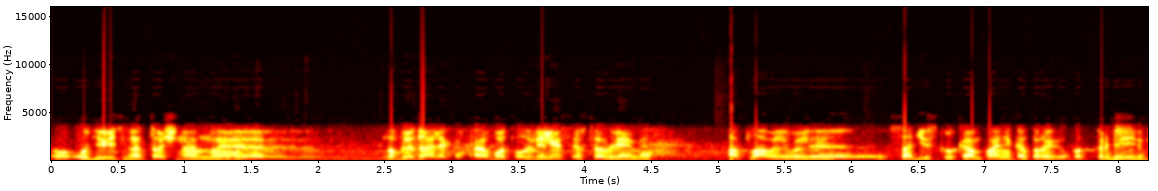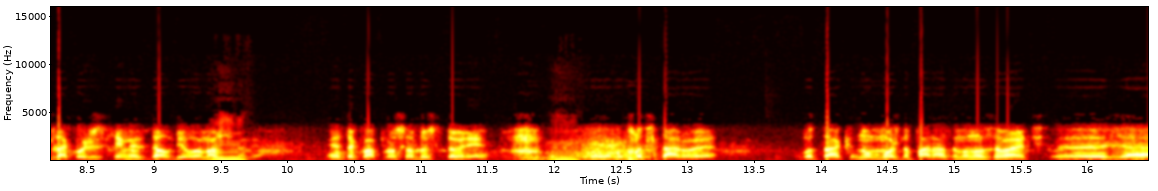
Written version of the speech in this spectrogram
удивительно точно мы наблюдали, как работала милиция в то время, отлавливали садистскую компанию, которая вот приблизительно по такой же схеме долбила машины. Mm-hmm. Это к вопросу об истории. Mm-hmm. Второе вот так, ну, можно по-разному называть, э, я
